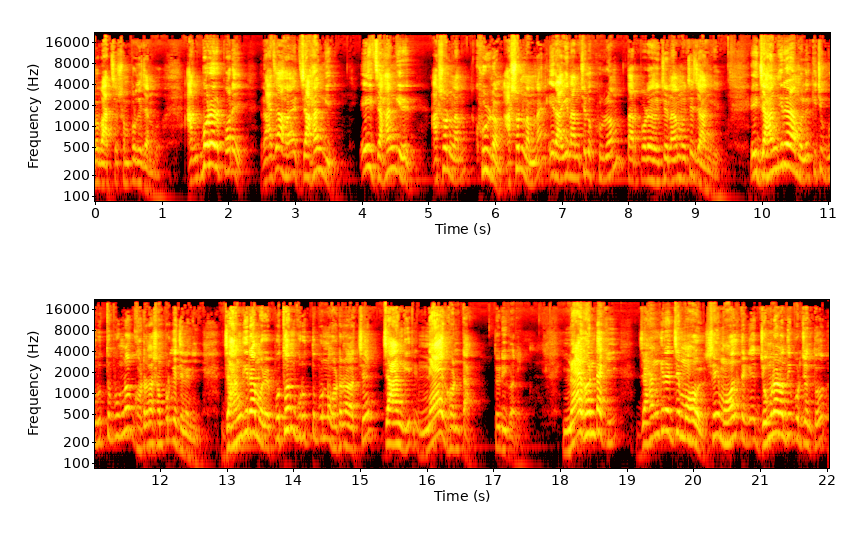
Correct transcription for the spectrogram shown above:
বা বাচ্চা সম্পর্কে জানব। আকবরের পরে রাজা হয় জাহাঙ্গীর। এই জাহাঙ্গীরের আসল নাম খুররম আসল নাম না, এর আগে নাম ছিল খুররম তারপরে হচ্ছে নাম হচ্ছে জাহাঙ্গীর। এই জাহাঙ্গীরের আমলে কিছু গুরুত্বপূর্ণ ঘটনা সম্পর্কে জেনে নিই। জাহাঙ্গীর আমলের প্রথম গুরুত্বপূর্ণ ঘটনা হচ্ছে জাহাঙ্গীর ন্যায় ঘণ্টা। তৈরি করে। ন্যায় ঘণ্টা কি? জাহাঙ্গীরের যে মহল, সেই মহল থেকে যমুনা নদী পর্যন্ত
